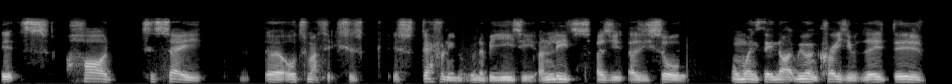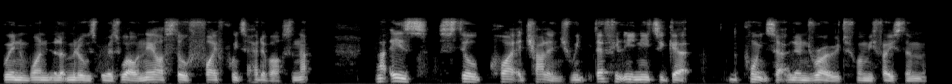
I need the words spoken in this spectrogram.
It's hard to say uh, automatics is is definitely not going to be easy. And Leeds, as you as you saw on Wednesday night, we went crazy. But they, they did win one 0 at Middlesbrough as well, and they are still five points ahead of us. And that that is still quite a challenge. We definitely need to get the points at Elland Road when we face them,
